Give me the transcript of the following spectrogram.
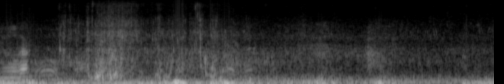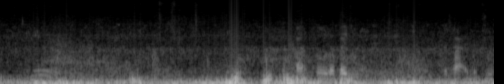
อยู่ครับเอาตัวเราไปจะถ่ายจะถูก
